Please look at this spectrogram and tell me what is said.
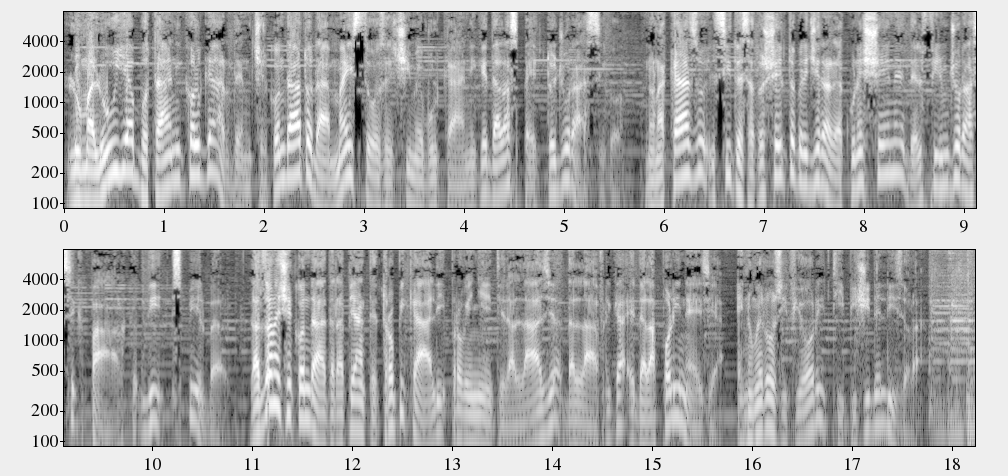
L'Umaluya Botanical Garden, circondato da maestose cime vulcaniche dall'aspetto giurassico. Non a caso il sito è stato scelto per girare alcune scene del film Jurassic Park di Spielberg. La zona è circondata da piante tropicali provenienti dall'Asia, dall'Africa e dalla Polinesia e numerosi fiori tipici dell'isola.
